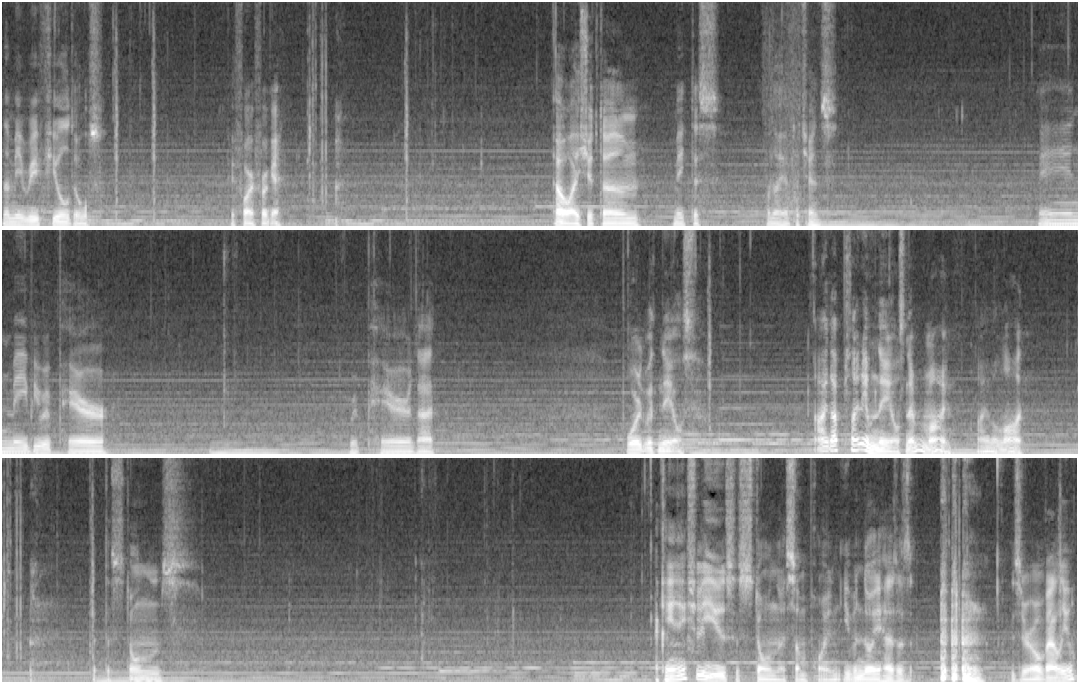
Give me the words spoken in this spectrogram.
Let me refuel those. Before I forget. Oh, I should, um... Make this when I have the chance. And maybe repair... Repair that board with nails. I got plenty of nails, never mind. I have a lot. Put the stones... can actually use a stone at some point, even though it has a zero value.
